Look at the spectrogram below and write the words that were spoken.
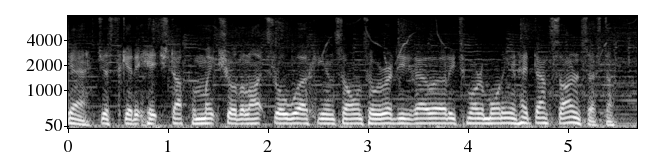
yeah, just to get it hitched up and make sure the lights are all working and so on, so we're ready to go early tomorrow morning and head down to Cirencester.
